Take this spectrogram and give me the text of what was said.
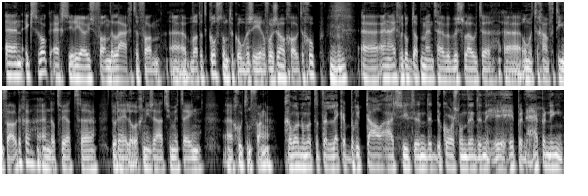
En ik schrok echt serieus van de laagte van uh, wat het kost om te compenseren voor zo'n grote groep. Mm -hmm. uh, en eigenlijk op dat moment hebben we besloten uh, om het te gaan vertienvoudigen. En dat werd door de hele organisatie meteen goed ontvangen. Gewoon omdat het er lekker brutaal uitziet en de, de correspondent een hip and happening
